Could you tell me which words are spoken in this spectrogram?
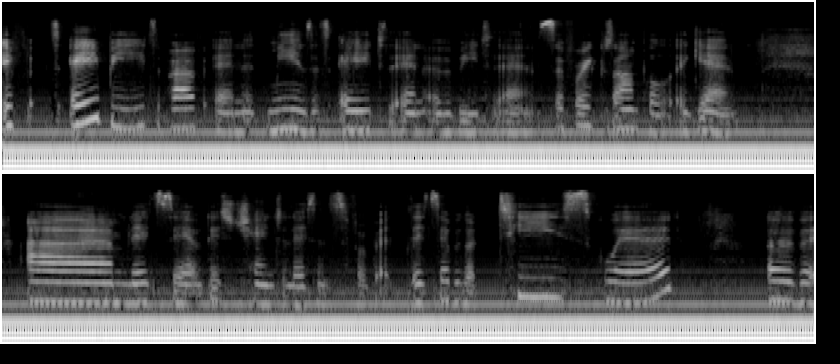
if it's ab to the power of n, it means it's a to the n over b to the n. So for example, again, um, let's say, let's change the lessons for a bit. Let's say we got t squared over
